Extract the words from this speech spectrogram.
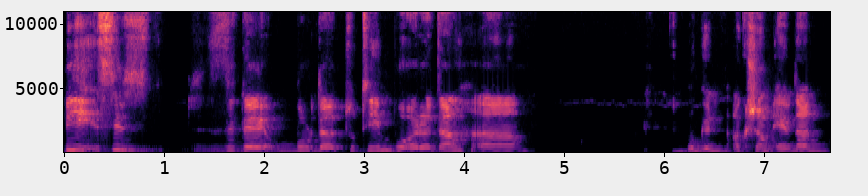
bir sizi de burada tutayım. Bu arada bugün akşam evden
